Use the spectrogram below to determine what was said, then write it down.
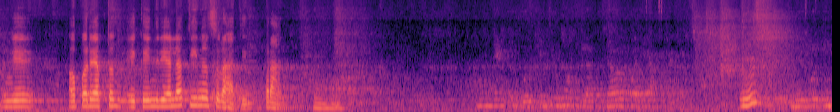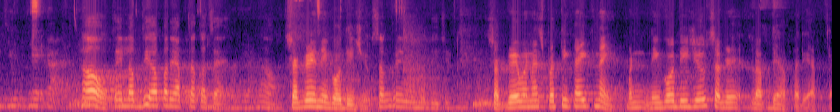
म्हणजे अपर्याप्त एकेंद्रियाला तीनच राहतील प्राण. हं? हो ते लब्धी अपर्याप्तकच आहे. हो सगळे निगोदी जीव. सगळे निगोदीचे सगळे वनस्पती काहीच नाही पण निगोदी जीव सगळे लब्ध अपर्याप्त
